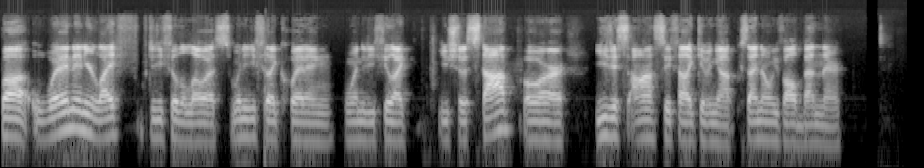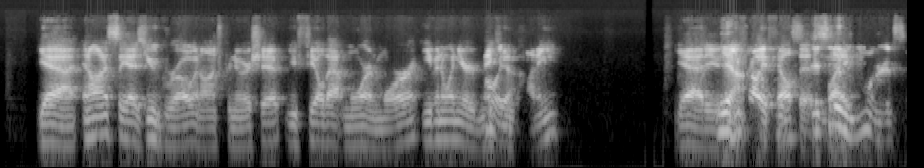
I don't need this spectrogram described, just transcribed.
But when in your life did you feel the lowest? When did you feel like quitting? When did you feel like you should have stopped, or you just honestly felt like giving up? Because I know we've all been there. Yeah, and honestly, as you grow in entrepreneurship, you feel that more and more, even when you're making yeah. money. Yeah, dude. Yeah. You probably felt this. It's like, more. It's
